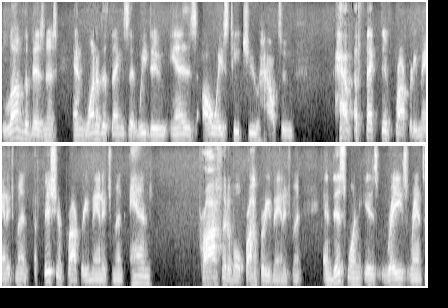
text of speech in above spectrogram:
Love the business and one of the things that we do is always teach you how to have effective property management, efficient property management, and profitable property management. And this one is raise rents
